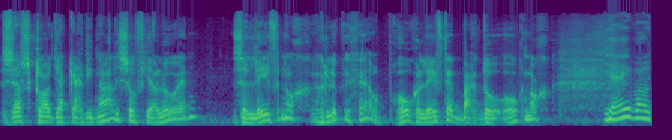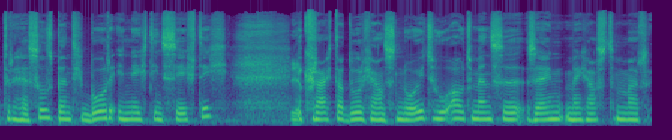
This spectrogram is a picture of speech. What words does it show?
zelfs Claudia Cardinali, Sofia Loren, ze leven nog, gelukkig, hè, op hoge leeftijd. Bardot ook nog. Jij, Wouter Hessels, bent geboren in 1970. Ja. Ik vraag dat doorgaans nooit hoe oud mensen zijn, mijn gasten, maar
